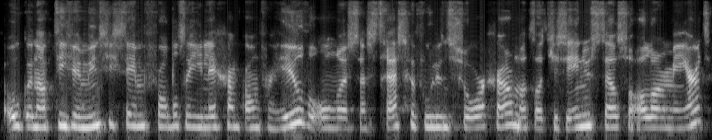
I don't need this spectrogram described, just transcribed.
ook een actief immuunsysteem bijvoorbeeld in je lichaam kan voor heel veel onrust en stressgevoelens zorgen, omdat dat je zenuwstelsel alarmeert.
